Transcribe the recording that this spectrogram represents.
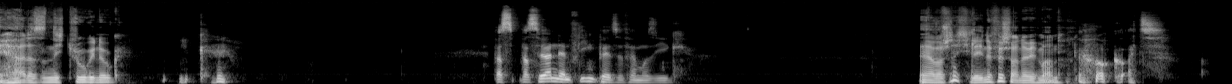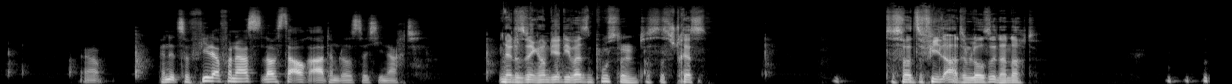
Ja, das ist nicht true genug. Okay. Was, was hören denn Fliegenpilze für Musik? Ja, wahrscheinlich Helene Fischer, nehme ich mal an. Oh Gott. Ja. Wenn du zu viel davon hast, läufst du auch atemlos durch die Nacht. Ja, deswegen haben die ja die weißen Pusteln. Das ist Stress. Das war zu viel atemlos in der Nacht.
